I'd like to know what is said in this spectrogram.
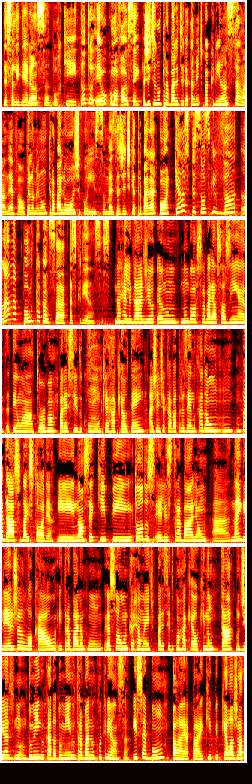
dessa liderança, porque tanto eu como a Val, eu sei, a gente não trabalha diretamente com a criança lá, né, Val? Pelo menos não trabalho hoje com isso, mas a gente quer trabalhar com aquelas pessoas que vão lá na ponta calçar as crianças. Na realidade, eu, eu não, não gosto de trabalhar sozinha. Eu tenho uma turma parecido com o que a Raquel tem. A gente acaba trazendo cada um um, um pedaço da história. E nossa equipe, todos eles trabalham ah, na igreja local e trabalham com. Eu sou a única realmente parecido com a Raquel que não tá no dia, no domingo, cada domingo, trabalhando com a criança. Isso é bom para a equipe porque ela já,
